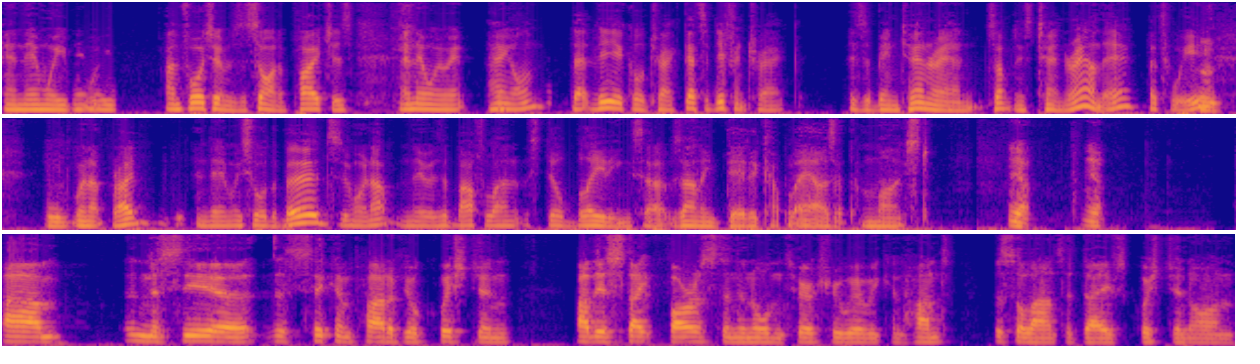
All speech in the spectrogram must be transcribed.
and then we. we Unfortunately, it was a sign of poachers, and then we went, "Hang on, that vehicle track, that's a different track. Has it been turned around? Something's turned around there. That's weird." went up road, and then we saw the birds and went up, and there was a buffalo, and it was still bleeding, so it was only dead a couple of hours at the most. Yeah, yeah. Um, Nasir, the second part of your question: Are there state forests in the Northern Territory where we can hunt? This will answer Dave's question on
